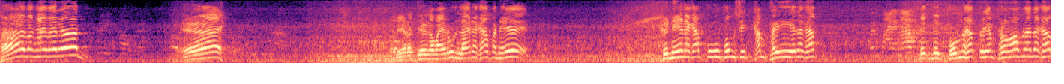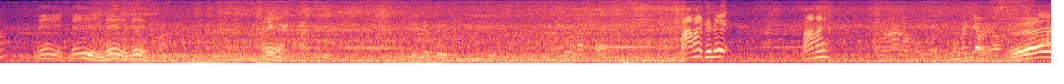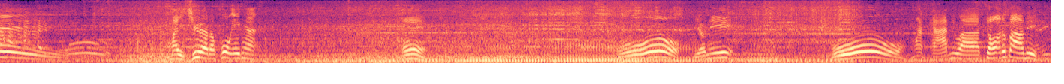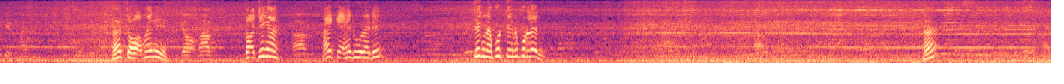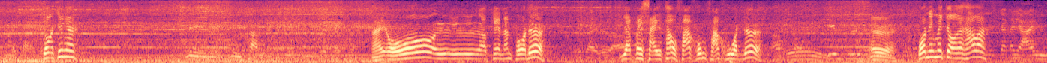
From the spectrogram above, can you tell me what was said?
เฮ้ยว่าไงวัยรุ่นเอ้ยวันนี้เราเจอกับวัยรุ่นแล้วนะครับ วันนี้ คืนนี้นะครับ ปูพงศิษฐ์คำพีร์นะครับไม่ไปครับ เด็กๆผมนะครับ เตรียมพร้อมแล้วนะครับ นี่นี่นี่นี่นี่มาไหมคืนนี้ มาไหมผมไม่เที่ยวเลยครับเอ้ย ไม่เชื่อหรอกพวกเองอะนี่โอ้เดี๋ยวนี้ โอ้มาตรฐานนี่หว่า เจาะหรือเปล่านี่อันนี้เจ็บไหมเฮ้ยเจาะไหมนี่ เจาะครับ เจาะจริงอะครับ ให้แกะให้ดูหน่อยดิจริงนะพูดจริงหรือพูดเล่น ฮะ เจาะจริงอะนี่นี่นี่ช่าง ไหนโอ้เออเออเออเอาแค่นั้นพอเด้อใส่เลยเหรออย่าไปใส่เท่าฝาคงฝาขวดเด้อครับจิ้มจิ้มเออเพราะนี่ไม่เจาะกับเขาอะจะขยายอยู่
